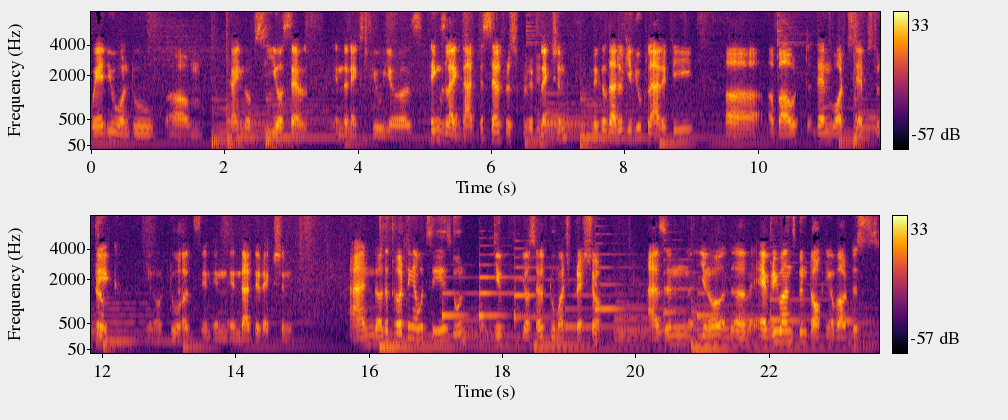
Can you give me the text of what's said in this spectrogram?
where do you want to um, kind of see yourself in the next few years? Things like that. Just self reflection because that will give you clarity uh, about then what steps to take you know towards in, in, in that direction and uh, the third thing I would say is don't give yourself too much pressure. As in, you know, uh, everyone's been talking about this.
